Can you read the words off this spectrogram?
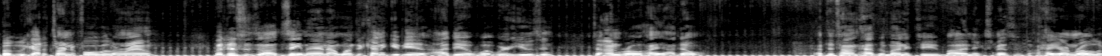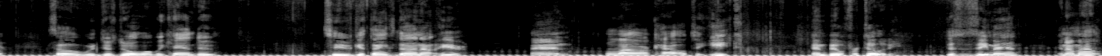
But we got to turn the four-wheeler around. But this is uh, Z-Man. I wanted to kind of give you an idea of what we're using to unroll hay. I don't at the time have the money to buy an expensive hay unroller. So we're just doing what we can do to get things done out here and allow our cow to eat and build fertility. This is Z-Man, and I'm out.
